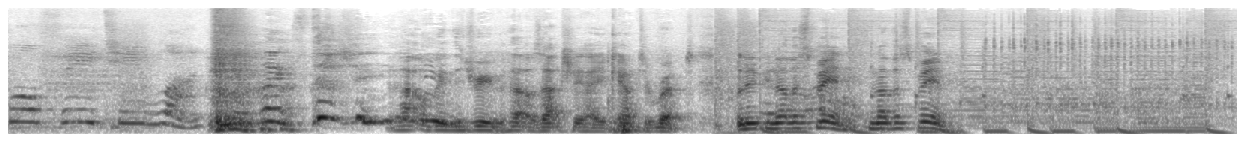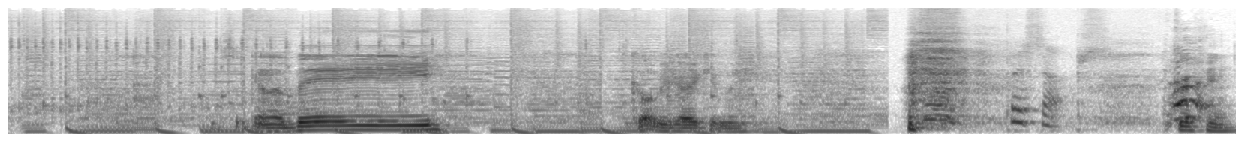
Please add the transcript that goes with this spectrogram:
Four, three, two, one. That would be the dream if that was actually how you counted reps. Luke, another spin, another spin. Gonna be. You gotta be joking me. Press ups. Gripping.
